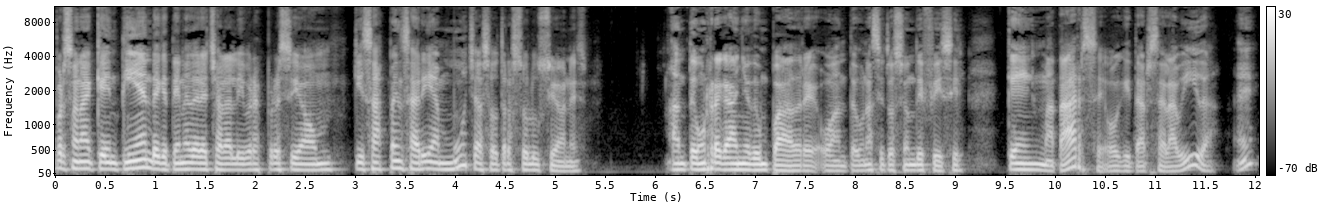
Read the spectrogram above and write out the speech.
persona que entiende que tiene derecho a la libre expresión, quizás pensaría en muchas otras soluciones ante un regaño de un padre o ante una situación difícil que en matarse o quitarse la vida. ¿eh?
